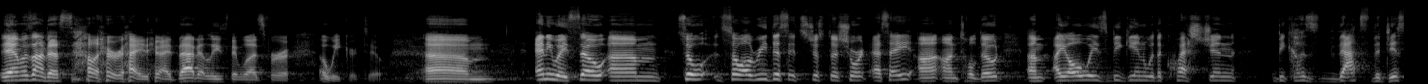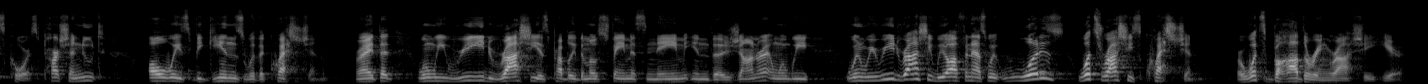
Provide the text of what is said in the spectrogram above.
Amazon bestseller, right, right. That at least it was for a week or two. Um, anyway, so, um, so, so I'll read this. It's just a short essay uh, on Toldot. Um, I always begin with a question because that's the discourse. Parshanut always begins with a question, right? That when we read Rashi is probably the most famous name in the genre, and when we when we read Rashi, we often ask, wait, what is what's Rashi's question, or what's bothering Rashi here?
